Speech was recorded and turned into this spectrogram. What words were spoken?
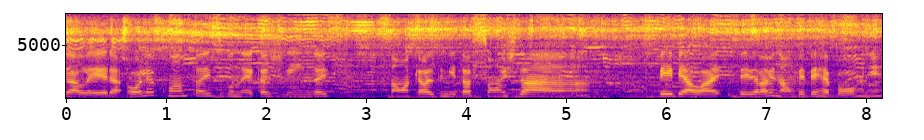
Galera, olha quantas bonecas lindas. São aquelas imitações da Baby Alive, Baby Alive não, Baby Reborn.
